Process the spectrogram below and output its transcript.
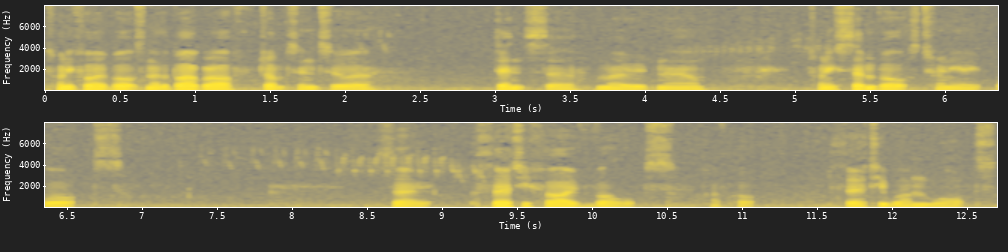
25 volts. Now the bar graph jumps into a denser mode now. 27 volts, 28 watts. So 35 volts. I've got 31 watts.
